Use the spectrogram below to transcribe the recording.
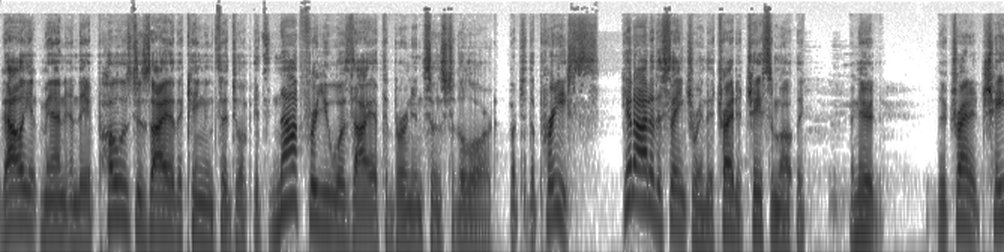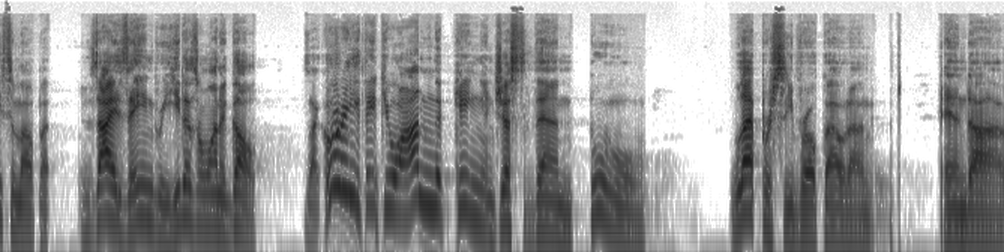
valiant men, and they opposed Uzziah the king and said to him, It's not for you, Uzziah, to burn incense to the Lord, but to the priests. Get out of the sanctuary. And they tried to chase him out. They, and they're they're trying to chase him out, but Uzziah's angry. He doesn't want to go. He's like, Who do you think you are? I'm the king. And just then, boom, leprosy broke out on him. And uh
